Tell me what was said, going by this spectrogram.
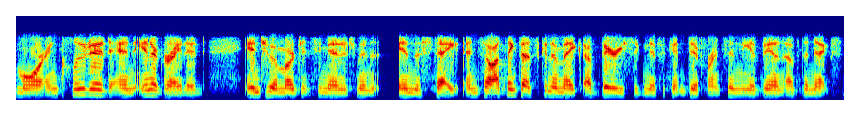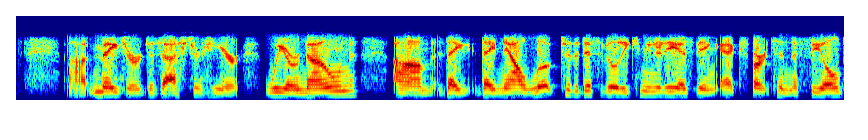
more included and integrated into emergency management in the state, and so I think that's going to make a very significant difference in the event of the next uh, major disaster here. We are known. Um, they they now look to the disability community as being experts in the field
